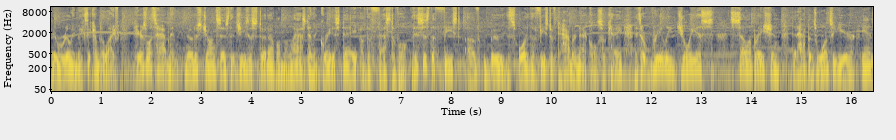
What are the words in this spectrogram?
it really makes it come to life. Here's what's happening. Notice John says that Jesus stood up on the last and the greatest day of the festival. This is the Feast of Booths or the Feast of Tabernacles, okay? It's a really joyous celebration that happens once a year in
